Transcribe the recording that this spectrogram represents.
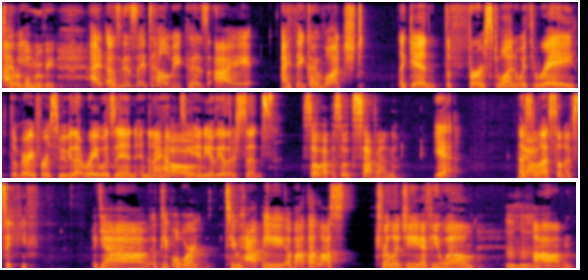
I terrible mean, movie. I, I was gonna say tell me because I I think I watched again the first one with Rey, the very first movie that Rey was in, and then I haven't Oh. seen any of the others since. So episode seven. Yeah, that's Yeah. the last one I've seen. Yeah, people weren't too happy about that last trilogy, if you will. mm-hmm. Um,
